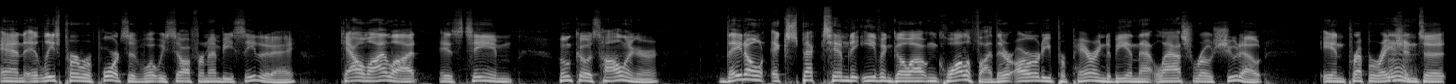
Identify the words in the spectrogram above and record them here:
And at least per reports of what we saw from NBC today, Cal Ilott, his team, Juncos Hollinger, they don't expect him to even go out and qualify. They're already preparing to be in that last row shootout in preparation Hmm. to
